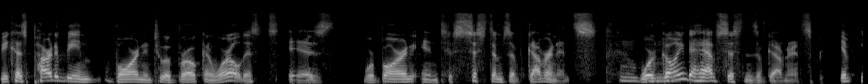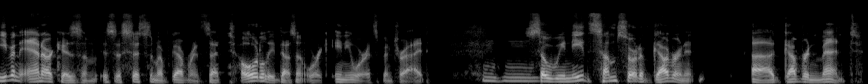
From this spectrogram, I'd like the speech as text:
because part of being born into a broken world is is we're born into systems of governance. We're Mhm. going to have systems of governance. If even anarchism is a system of governance that totally doesn't work anywhere it's been tried. Mhm. So we need some sort of government, uh, government.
